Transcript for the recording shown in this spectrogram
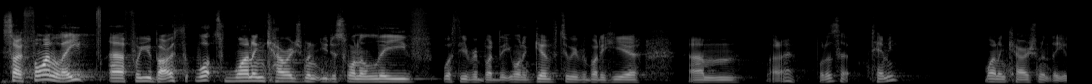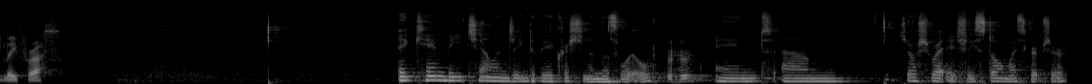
So, finally, uh, for you both, what's one encouragement you just want to leave with everybody that you want to give to everybody here? Um, I don't know. What is it? Tammy? One encouragement that you'd leave for us? it can be challenging to be a Christian in this world. Mm-hmm. And um, Joshua actually stole my scripture.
